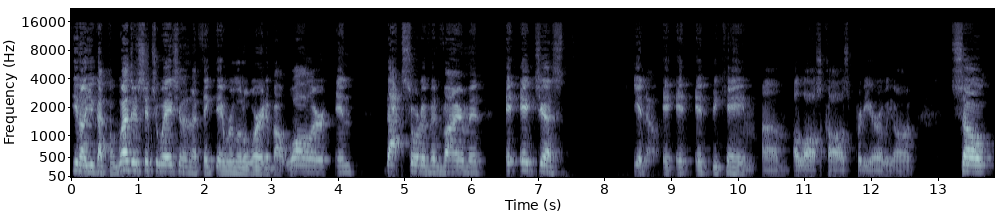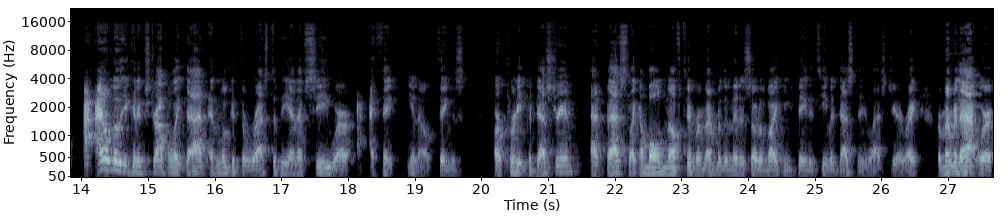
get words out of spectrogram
you know, you got the weather situation, and I think they were a little worried about Waller in that sort of environment. It, it just, you know, it, it, it became um, a lost cause pretty early on. So I don't know that you can extrapolate that and look at the rest of the NFC where I think, you know, things are pretty pedestrian at best. Like I'm old enough to remember the Minnesota Vikings being the team of destiny last year, right? Remember that where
